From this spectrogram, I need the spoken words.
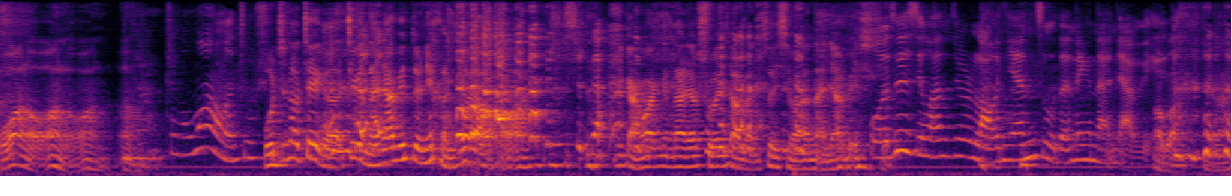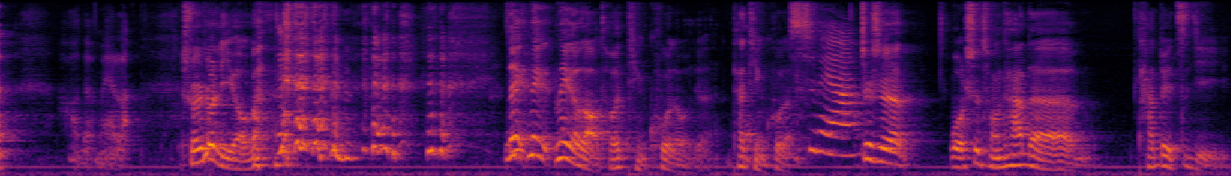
我忘了，我忘了，我忘了。你看这个忘了就是。我知道这个这个男嘉宾对你很重要，好吧？是的。你赶快跟大家说一下吧，你最喜欢的男嘉宾是谁？我最喜欢的就是老年组的那个男嘉宾。好吧。好 的，没了。说一说理由吧。那那个那个老头挺酷的，我觉得他挺酷的。是的呀。就是我是从他的他对自己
